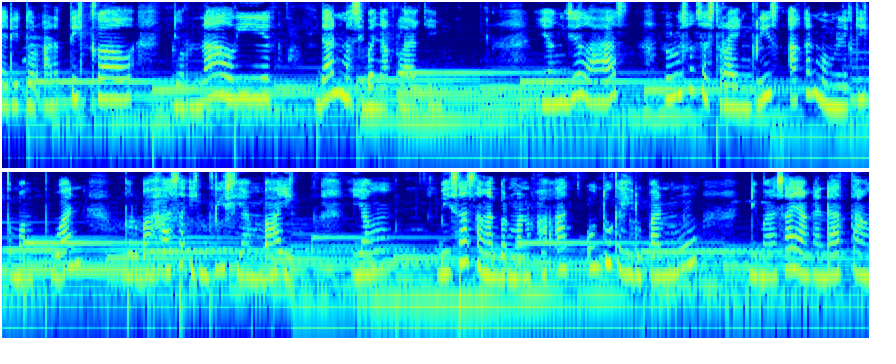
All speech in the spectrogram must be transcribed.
editor artikel, jurnalis, dan masih banyak lagi. Yang jelas, lulusan sastra Inggris akan memiliki kemampuan berbahasa Inggris yang baik, yang bisa sangat bermanfaat untuk kehidupanmu di masa yang akan datang,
